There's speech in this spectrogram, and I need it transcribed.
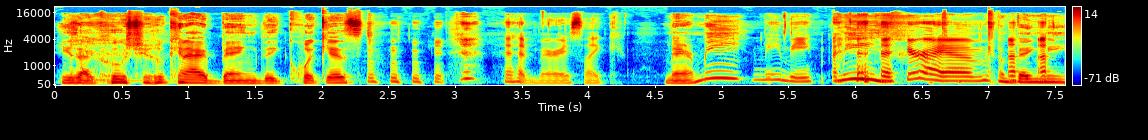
He's like, who sh- who can I bang the quickest? And Mary's like, Mary, me, me, me. Me. here I am. come bang me.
